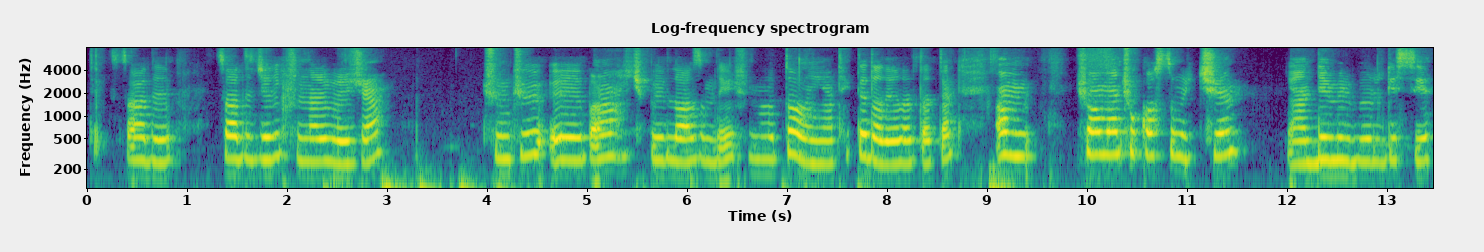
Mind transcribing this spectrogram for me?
Tek, sade sadecelik şunları vereceğim. Çünkü e, bana hiçbir lazım değil. Şunları da alın ya. Tekte de alıyorlar zaten. Ama şu an ben çok kastım için yani demir bölgesi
